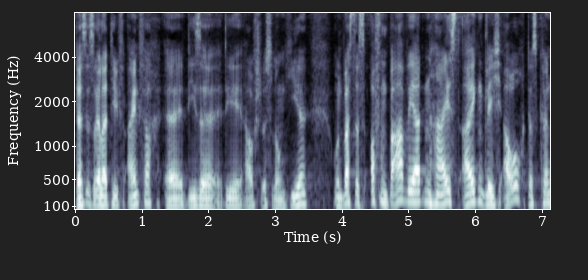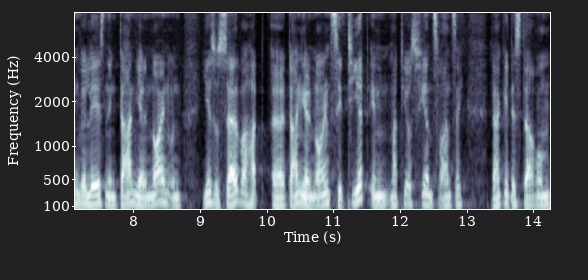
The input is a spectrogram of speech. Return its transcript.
Das ist relativ einfach, äh, diese, die Aufschlüsselung hier. Und was das Offenbarwerden heißt eigentlich auch, das können wir lesen in Daniel 9. Und Jesus selber hat äh, Daniel 9 zitiert in Matthäus 24. Da geht es darum,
